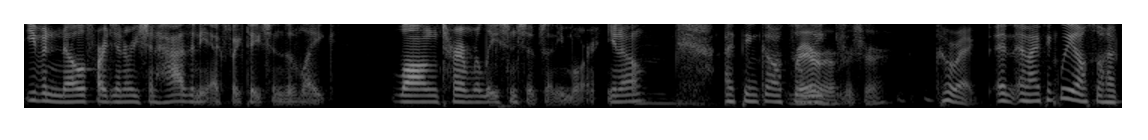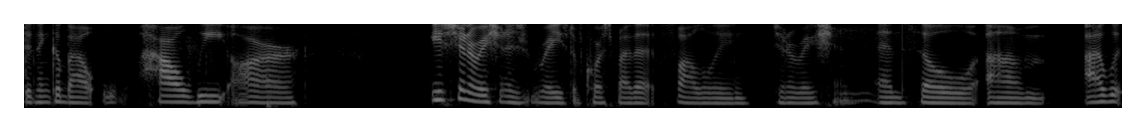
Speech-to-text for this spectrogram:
even know if our generation has any expectations of like long term relationships anymore. You know? I think also we- for sure Correct. And and I think we also have to think about how we are each generation is raised of course by the following generation. Mm. And so um I would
